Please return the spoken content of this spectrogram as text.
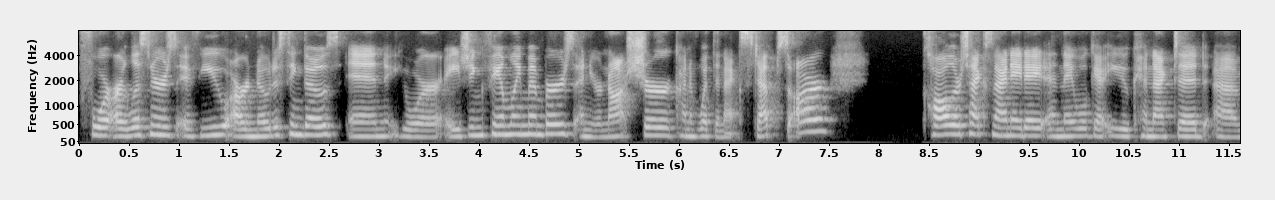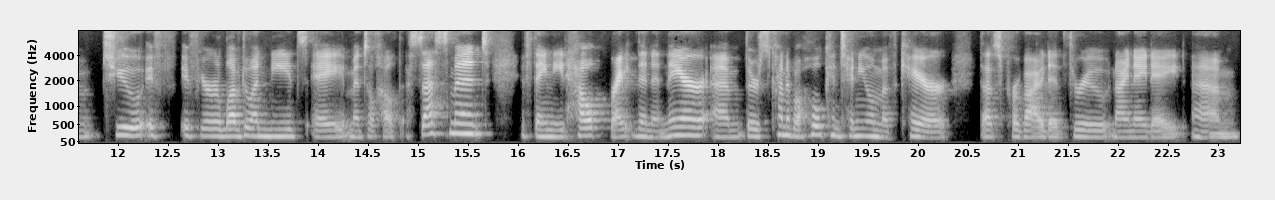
for our listeners, if you are noticing those in your aging family members and you're not sure kind of what the next steps are, call or text 988 and they will get you connected um, to if if your loved one needs a mental health assessment if they need help right then and there um, there's kind of a whole continuum of care that's provided through 988 um,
